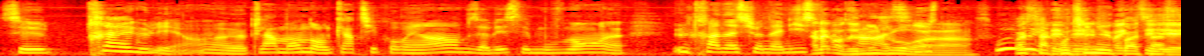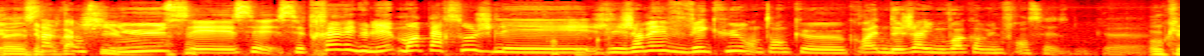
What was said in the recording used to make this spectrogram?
C'est très régulier, hein. Euh, clairement dans le quartier coréen. Vous avez ces mouvements euh, ultranationalistes. Ah d'accord, de nos jours. euh, Oui, Ouais, oui, ça continue, quoi, ça, continue, c'est très régulier. Moi perso, je l'ai, je l'ai jamais vécu en tant que coréenne. Déjà, ils me voient comme une française, donc euh, Ok.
